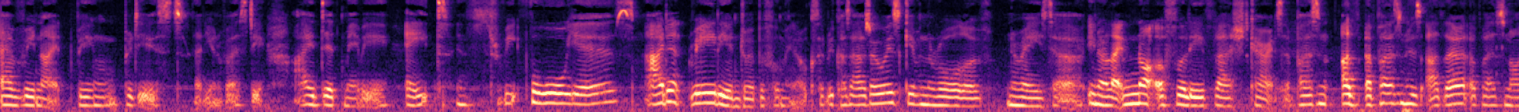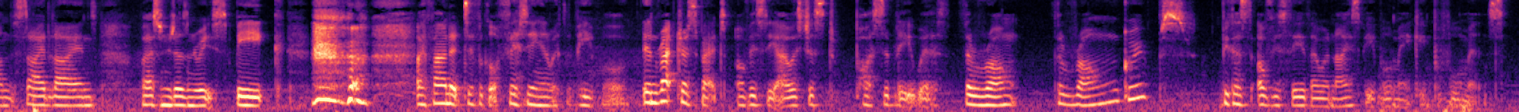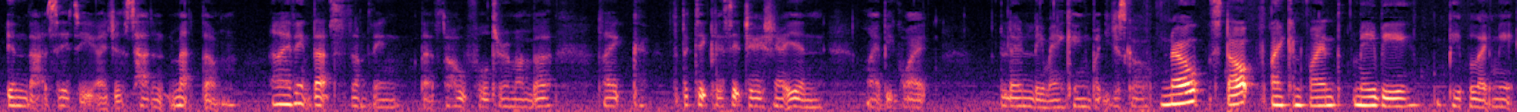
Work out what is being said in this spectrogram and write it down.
every night being produced at university. I did maybe eight in three, four years. I didn't really enjoy performing at Oxford because I was always given the role of narrator. You know, like not a fully fleshed character, a person, a person who's other, a person on the sidelines, a person who doesn't really speak. I found it difficult fitting in with the people. In retrospect, obviously, I was just possibly with the wrong, the wrong groups because obviously there were nice people making performance in that city. I just hadn't met them. And I think that's something that's hopeful to remember. Like the particular situation you're in might be quite lonely making, but you just go, no, stop. I can find maybe people like me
